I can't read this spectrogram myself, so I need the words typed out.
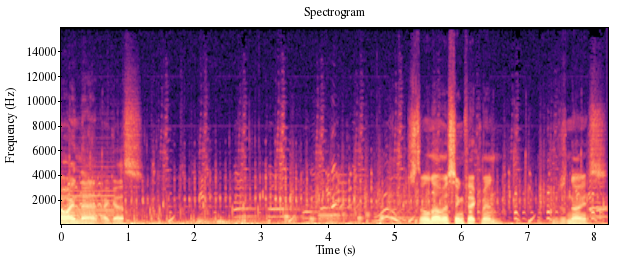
Oh, and that, I guess. Still no missing Pikmin, which is nice.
